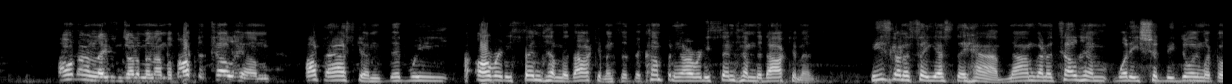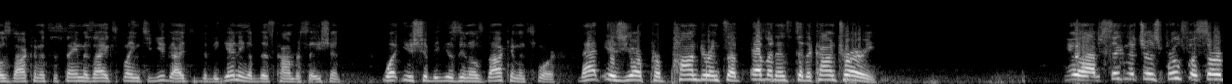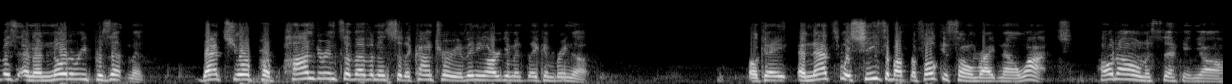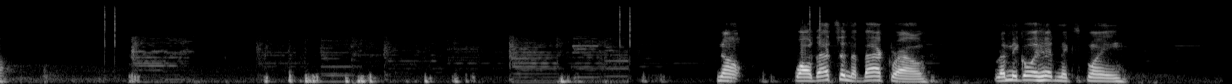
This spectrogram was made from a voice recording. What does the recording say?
hold on, ladies and gentlemen. I'm about to tell him, about to ask him, did we already send him the documents? Did the company already send him the documents? He's going to say, yes, they have. Now I'm going to tell him what he should be doing with those documents, the same as I explained to you guys at the beginning of this conversation, what you should be using those documents for. That is your preponderance of evidence to the contrary. You have signatures, proof of service, and a notary presentment. That's your preponderance of evidence to the contrary of any argument they can bring up. Okay? And that's what she's about to focus on right now. Watch. Hold on a second, y'all. Now, while that's in the background, let me go ahead and explain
